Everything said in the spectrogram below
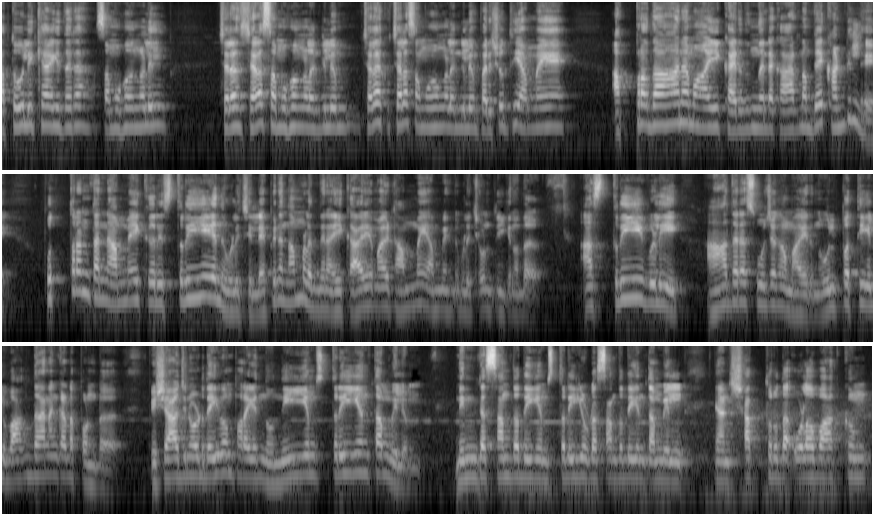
കത്തോലിക്ക ഇതര സമൂഹങ്ങളിൽ ചില ചില സമൂഹങ്ങളെങ്കിലും ചില ചില സമൂഹങ്ങളെങ്കിലും പരിശുദ്ധി അമ്മയെ അപ്രധാനമായി കരുതുന്നതിന്റെ കാരണം ദേ കണ്ടില്ലേ? പുത്രൻ തന്നെ അമ്മയെ കയറി സ്ത്രീയെ എന്ന് വിളിച്ചില്ലേ? പിന്നെ നമ്മൾ എന്തിനാണ് ഈ കാര്യമായിട്ട് അമ്മയെ അമ്മയെന്ന് വിളിച്ചുകൊണ്ടിരിക്കുന്നത്? ആ സ്ത്രീ വിളി ആദര സൂചകമായിരുന്നു ഉൽപ്പത്തിയിൽ വാഗ്ദാനം കിടപ്പുണ്ട് പിശാജിനോട് ദൈവം പറയുന്നു നീയും സ്ത്രീയും തമ്മിലും നിന്റെ സന്തതിയും സ്ത്രീയുടെ സന്തതിയും തമ്മിൽ ഞാൻ ശത്രുത ഉളവാക്കും.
